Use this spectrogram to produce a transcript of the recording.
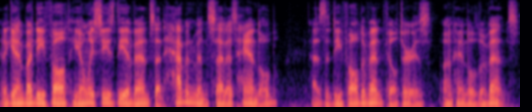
and again by default he only sees the events that haven't been set as handled, as the default event filter is unhandled events.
